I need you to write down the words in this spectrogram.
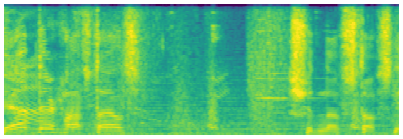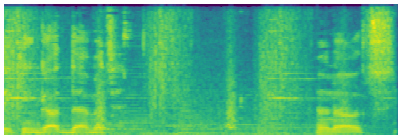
Yeah, they're hostiles. Shouldn't have stopped sneaking, god damn it. And now it's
